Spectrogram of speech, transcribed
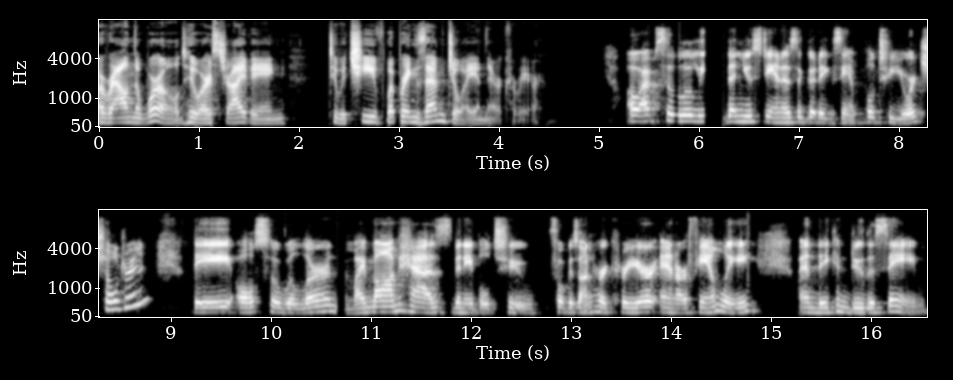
around the world who are striving to achieve what brings them joy in their career. Oh, absolutely. Then you stand as a good example to your children. They also will learn. My mom has been able to focus on her career and our family, and they can do the same.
